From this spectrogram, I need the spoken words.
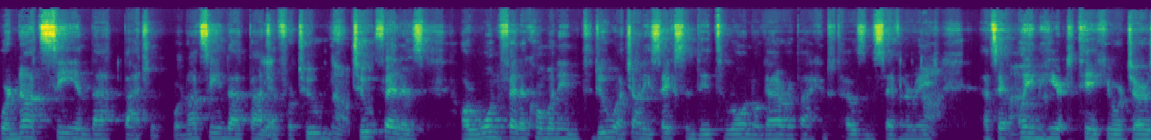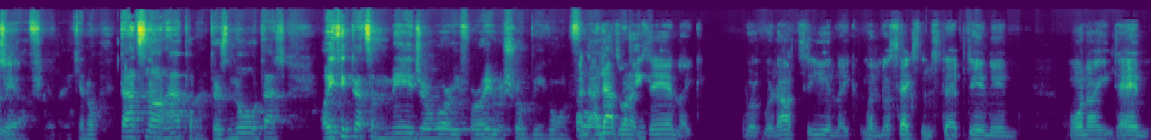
we're not seeing that battle. We're not seeing that battle yeah. for two no. two fellas or one fella coming in to do what Johnny Sexton did to Ron O'Gara back in 2007 or 8 oh. and say, ah. I'm here to take your jersey yeah. off you. Like, you know, that's not happening. There's no that I think that's a major worry for Irish rugby going forward. And, that's what I'm saying. Like we're, we're not seeing like when the Sexton stepped in in 09 10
